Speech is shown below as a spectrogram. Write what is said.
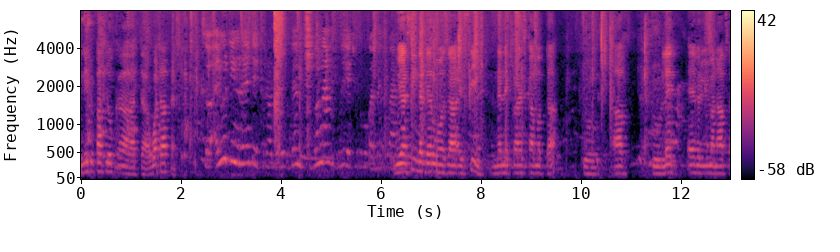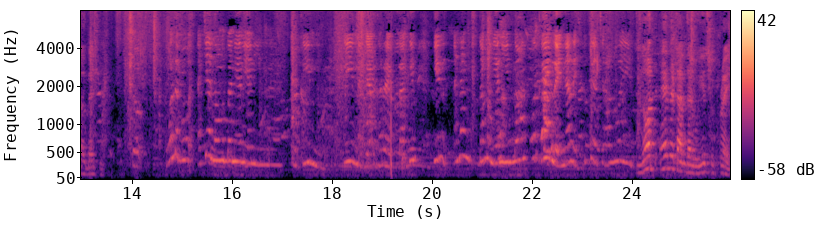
need to first look at uh, what happened. So, rede tiro loy then banga mo ye churu ko be. We are seeing that there was uh, a sin, and then the Christ come up there to have to let every human have salvation. So, wala mo acha long ban yan yan yin to kin kin na jam karay lakin yin anang daman yan yin long kin lay lay to. Not every time that we used to pray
